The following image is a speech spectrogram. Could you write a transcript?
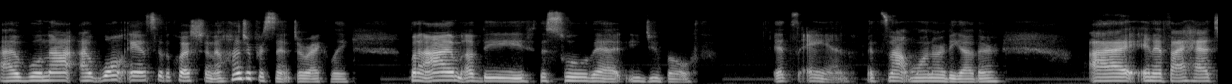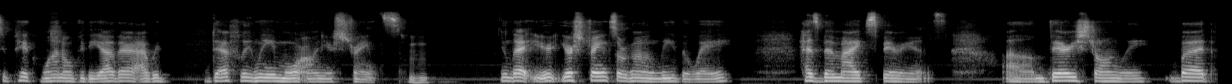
I will not, I won't answer the question 100% directly, but I'm of the, the school that you do both. It's and, it's not one or the other. I, and if I had to pick one over the other, I would definitely lean more on your strengths. Mm-hmm you let your, your strengths are going to lead the way, has been my experience um, very strongly. But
